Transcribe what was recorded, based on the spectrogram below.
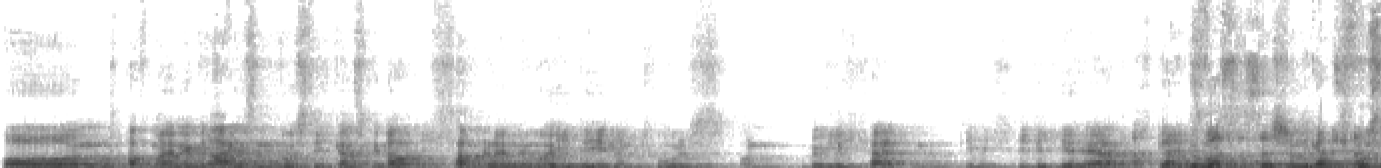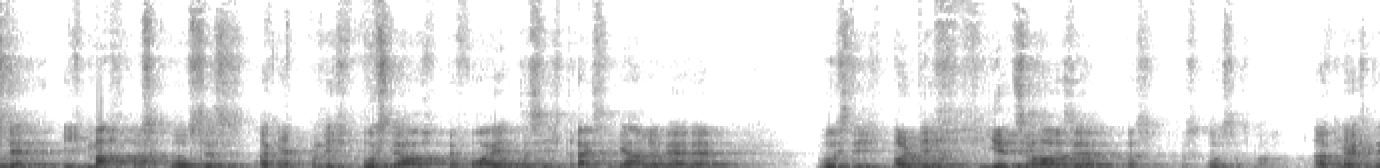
Und auf meinen Reisen wusste ich ganz genau, ich sammle nur Ideen und Tools und Möglichkeiten, die mich wieder hierher. Ach geil, du wusstest das schon die ganze Zeit. Ich wusste, ich mache was Großes. Okay. Und ich wusste auch, bevor ich, dass ich 30 Jahre werde, wusste ich, wollte ich hier zu Hause was, was Großes machen. Okay. Ich möchte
